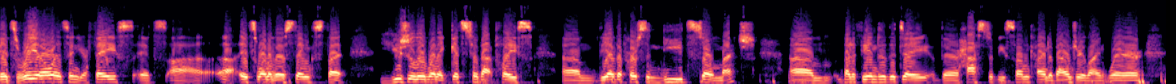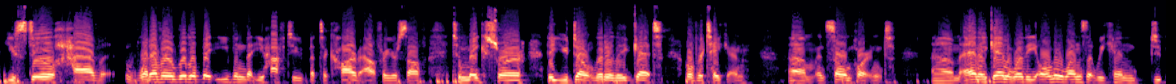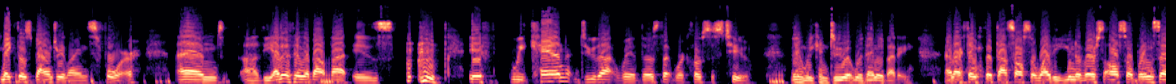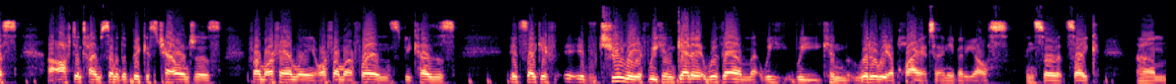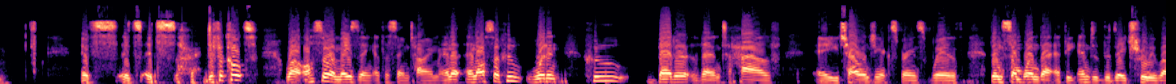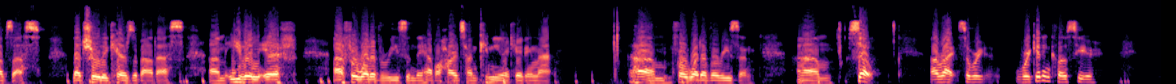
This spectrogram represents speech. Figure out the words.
it's real. It's in your face. It's uh, uh, it's one of those things that usually when it gets to that place, um, the other person needs so much. Um, but at the end of the day, there has to be some kind of boundary line where you still have whatever little bit, even that you have to, but to carve out for yourself to make sure that you don't literally get overtaken. Um, it's so important. Um, and again, we're the only ones that we can do, make those boundary lines for. And uh, the other thing about that is if we can do that with those that we're closest to, then we can do it with anybody. And I think that that's also why the universe also brings us uh, oftentimes some of the biggest challenges from our family or from our friends because it's like if, if truly if we can get it with them, we we can literally apply it to anybody else. And so it's like um, it's it's it's difficult while also amazing at the same time. And and also who wouldn't who better than to have a challenging experience with than someone that at the end of the day truly loves us, that truly cares about us, um, even if uh, for whatever reason they have a hard time communicating that um, for whatever reason. Um, so, all right, so we're we're getting close here.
